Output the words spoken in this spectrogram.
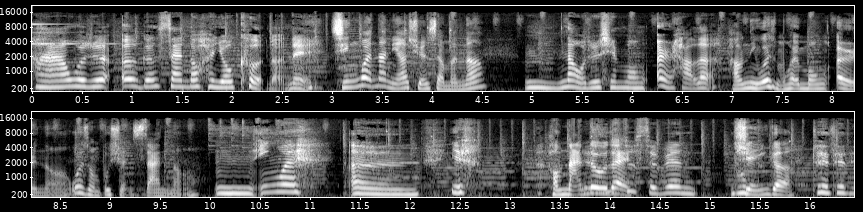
啊，我觉得二跟三都很有可能呢。请问，那你要选什么呢？嗯，那我就先蒙二好了。好，你为什么会蒙二呢？为什么不选三呢？嗯，因为，嗯，也好难，对不对？就随便。选一个，对对对，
